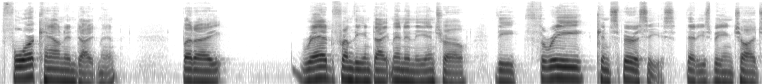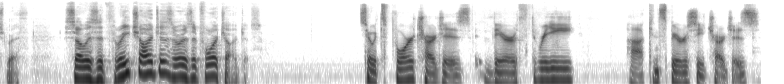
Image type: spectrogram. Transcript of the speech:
four count indictment, but I read from the indictment in the intro the three conspiracies that he's being charged with. So is it three charges or is it four charges? So it's four charges. There are three uh, conspiracy charges,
